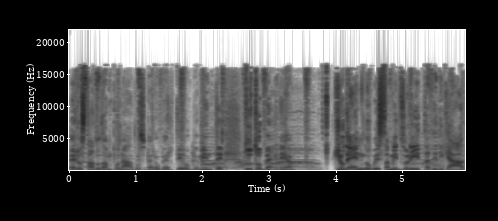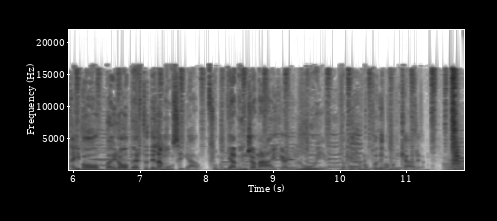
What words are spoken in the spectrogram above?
ero stato tamponato, spero per te ovviamente tutto bene. Chiudendo questa mezz'oretta dedicata ai Bob, ai Robert della musica, insomma andiamo in Giamaica che lui davvero non poteva mancare.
